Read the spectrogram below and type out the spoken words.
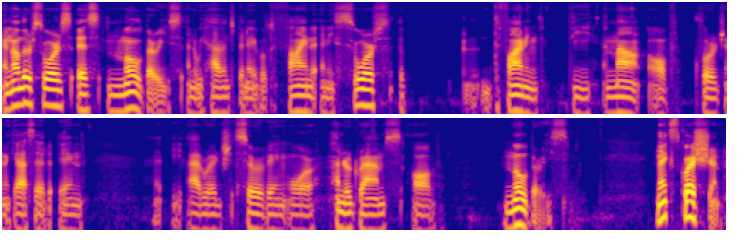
Another source is mulberries, and we haven't been able to find any source uh, defining the amount of chlorogenic acid in the average serving or 100 grams of mulberries. Next question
